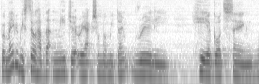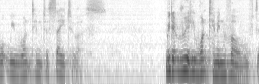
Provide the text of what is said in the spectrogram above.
But maybe we still have that knee jerk reaction when we don't really hear God saying what we want Him to say to us. We don't really want Him involved.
